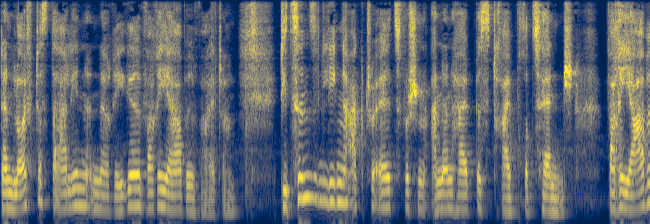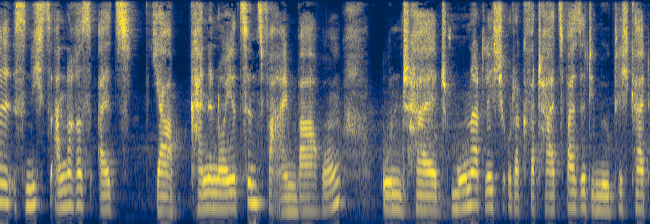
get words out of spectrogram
dann läuft das Darlehen in der Regel variabel weiter. Die Zinsen liegen aktuell zwischen anderthalb bis drei Prozent. Variabel ist nichts anderes als, ja, keine neue Zinsvereinbarung und halt monatlich oder quartalsweise die Möglichkeit,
